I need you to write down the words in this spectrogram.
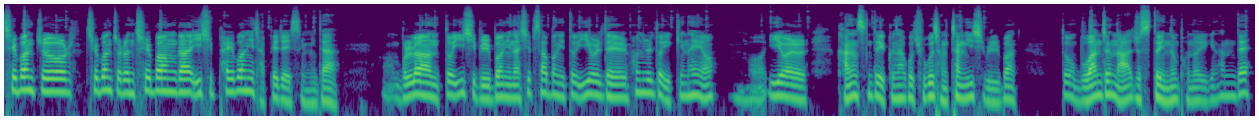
7번 줄, 7번 줄은 7번과 28번이 잡혀져 있습니다. 어, 물론 또 21번이나 14번이 또 2열 확률도 있긴 해요. 뭐 2열 가능성도 있긴 하고 주구장창 21번 또 무한정 나와줄 수도 있는 번호이긴 한데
